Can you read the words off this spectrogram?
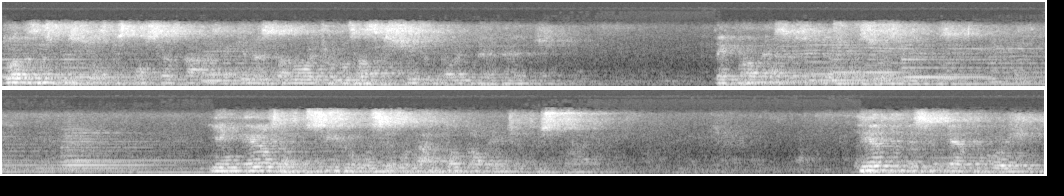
Todas as pessoas que estão sentadas aqui nesta noite ou nos assistindo E em Deus é possível você mudar totalmente a sua história. Dentro desse tempo hoje,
